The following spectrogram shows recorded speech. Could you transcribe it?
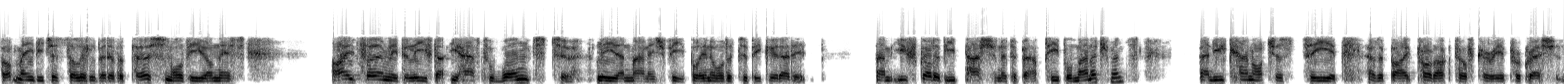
but maybe just a little bit of a personal view on this. I firmly believe that you have to want to lead and manage people in order to be good at it. Um, you've got to be passionate about people management, and you cannot just see it as a byproduct of career progression.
